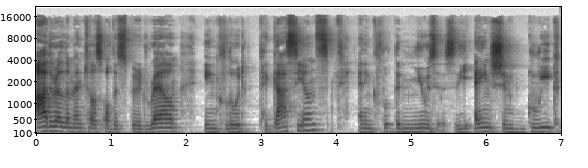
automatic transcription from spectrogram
Other elementals of the spirit realm include Pegasians and include the Muses, the ancient Greek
